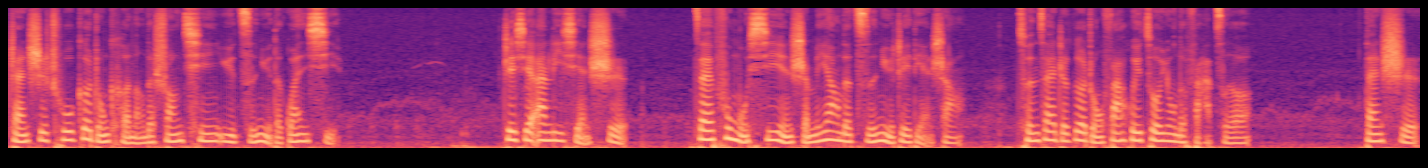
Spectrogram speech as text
展示出各种可能的双亲与子女的关系。这些案例显示，在父母吸引什么样的子女这点上，存在着各种发挥作用的法则。但是，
